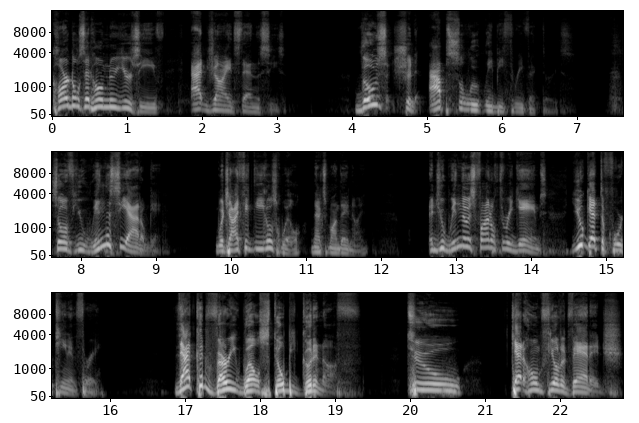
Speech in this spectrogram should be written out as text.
Cardinals at home New Year's Eve, at Giants to end the season. Those should absolutely be three victories. So if you win the Seattle game, which I think the Eagles will next Monday night, and you win those final three games, you get to 14 and 3. That could very well still be good enough to get home field advantage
